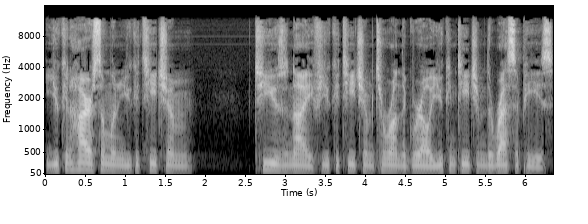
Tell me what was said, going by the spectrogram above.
you can hire someone, you could teach him to use a knife, you could teach him to run the grill, you can teach him the recipes,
